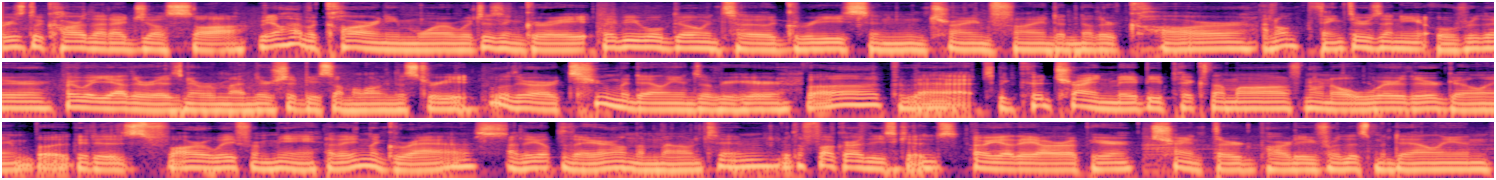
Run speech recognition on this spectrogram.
Where's the car that I just saw? We don't have a car anymore, which isn't great. Maybe we'll go into Greece and try and find another car. I don't think there's any over there. Oh, wait, yeah, there is. Never mind. There should be some along the street. Oh, there are two medallions over here. Fuck that. We could try and maybe pick them off. I don't know where they're going, but it is far away from me. Are they in the grass? Are they up there on the mountain? Where the fuck are these kids? Oh, yeah, they are up here. Let's try and third party for this medallion.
